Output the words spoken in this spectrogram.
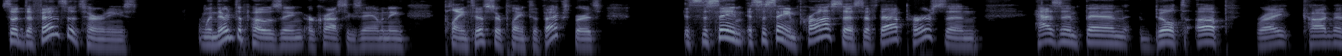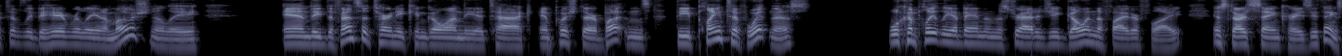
So defense attorneys when they're deposing or cross examining plaintiffs or plaintiff experts it's the same it's the same process. If that person hasn't been built up right cognitively behaviorally and emotionally and the defense attorney can go on the attack and push their buttons the plaintiff witness will completely abandon the strategy go in the fight or flight and start saying crazy things.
